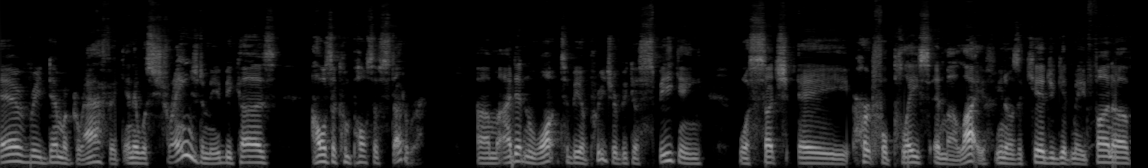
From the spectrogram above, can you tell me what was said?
every demographic and it was strange to me because I was a compulsive stutterer. Um, I didn't want to be a preacher because speaking was such a hurtful place in my life. You know, as a kid, you get made fun of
